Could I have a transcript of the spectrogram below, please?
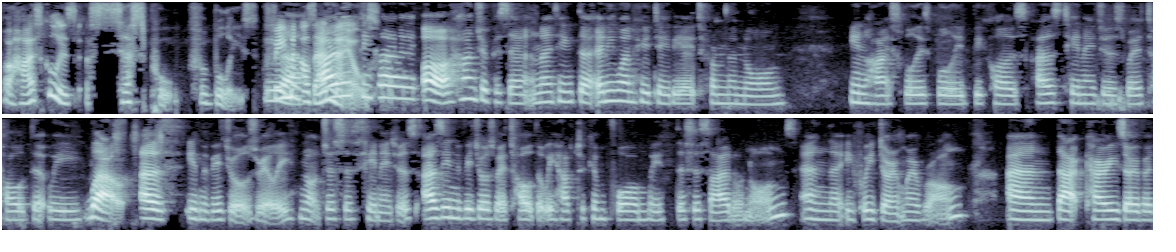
But high school is a cesspool for bullies, Yeah, females and I males. I, oh, 100%. And I think that anyone who deviates from the norm in high school is bullied because as teenagers, we're told that we, well, as individuals, really, not just as teenagers, as individuals, we're told that we have to conform with the societal norms and that if we don't, we're wrong. And that carries over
